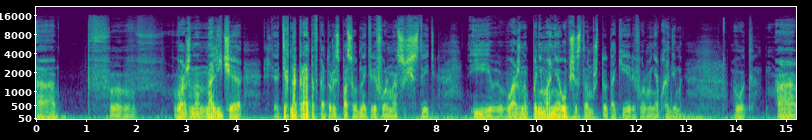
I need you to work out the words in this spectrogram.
А, важно наличие технократов, которые способны эти реформы осуществить. И важно понимание обществом, что такие реформы необходимы. Вот. А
